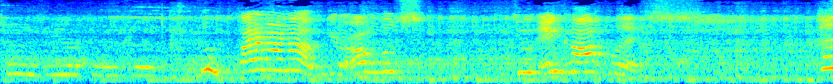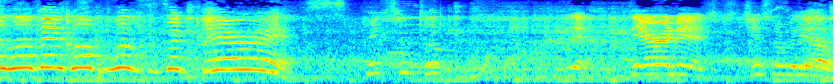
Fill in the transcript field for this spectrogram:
Swim zero to infinity. Ooh. Climb on up. You're almost to Inkopolis. I love Inkopolis. It's like Paris. Makes me tell There, it is. Just over there.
